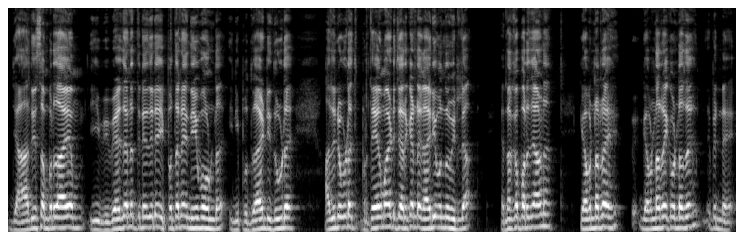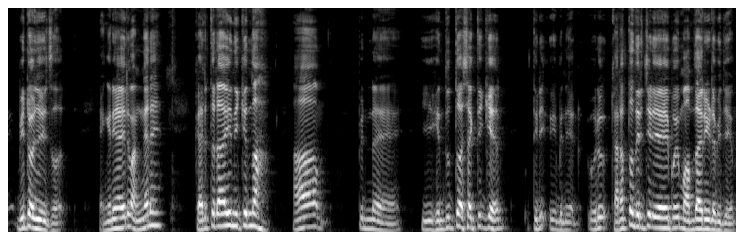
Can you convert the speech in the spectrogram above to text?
ജാതി സമ്പ്രദായം ഈ വിവേചനത്തിനെതിരെ ഇപ്പം തന്നെ നിയമമുണ്ട്. ഇനി പുതുതായിട്ട് ഇതുകൂടെ അതിലൂടെ പ്രത്യേകമായിട്ട് ചേർക്കേണ്ട കാര്യമൊന്നുമില്ല എന്നൊക്കെ പറഞ്ഞാണ് ഗവർണറെ ഗവർണറെ കൊണ്ടത് പിന്നെ വീറ്റോ ചെയ്യിച്ചത് എങ്ങനെയായാലും അങ്ങനെ കരുത്തരായി നിൽക്കുന്ന ആ പിന്നെ ഈ ഹിന്ദുത്വ ശക്തിക്ക് തിരി പിന്നെ ഒരു കനത്ത തിരിച്ചടിയായി പോയി മാംദാനിയുടെ വിജയം.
